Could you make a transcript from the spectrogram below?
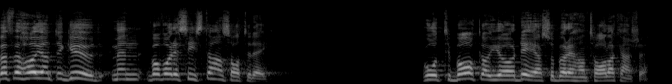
Varför hör jag inte Gud? Men vad var det sista han sa till dig? Gå tillbaka och gör det så börjar han tala kanske.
